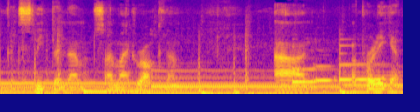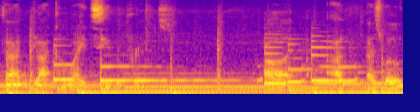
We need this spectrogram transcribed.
you could sleep in them, so I might rock them. And I'll probably get that black and white zebra print as well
